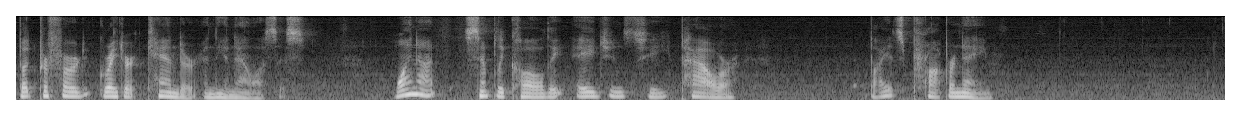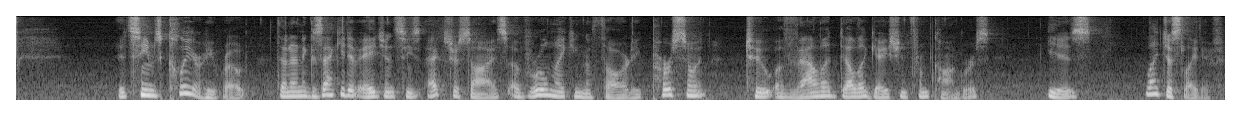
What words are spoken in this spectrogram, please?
but preferred greater candor in the analysis. Why not simply call the agency power by its proper name? It seems clear, he wrote, that an executive agency's exercise of rulemaking authority pursuant to a valid delegation from Congress is legislative.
